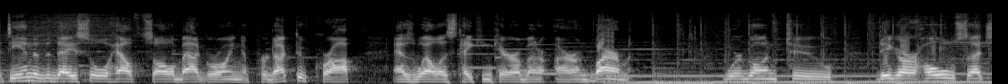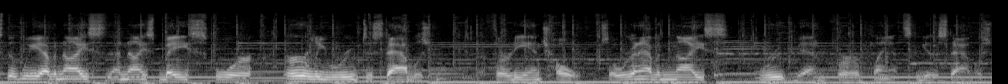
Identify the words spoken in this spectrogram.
At the end of the day, soil health is all about growing a productive crop as well as taking care of our, environment. We're going to dig our holes such that we have a nice, a nice base for early root establishment, a 30 inch hole. So we're gonna have a nice root bed for our plants to get established.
